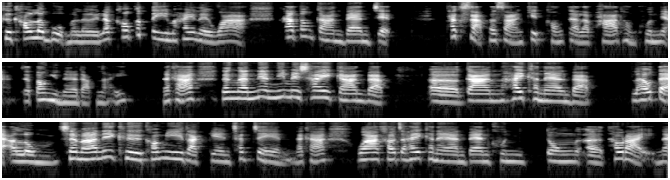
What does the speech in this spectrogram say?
คือเขาระบุมาเลย แล้วเขาก็ตีมาให้เลยว่า ถ้าต้องการ Band 7ทักษะภาษาอังกฤษของแต่ละพาร์ตของคุณเนี่ยจะต้องอยู่ในระดับไหนนะคะ ดังนั้นเนี่ยนี่ไม่ใช่การแบบการให้คะแนนแบบ แล้วแต่อารมณ์ใช่ไหมนี่คือเขามีหลักเกณฑ์ชัดเจนนะคะ ว่าเขาจะให้คะแนนแบนด์คุณตรงเอ่อเท่าไหร่ใน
